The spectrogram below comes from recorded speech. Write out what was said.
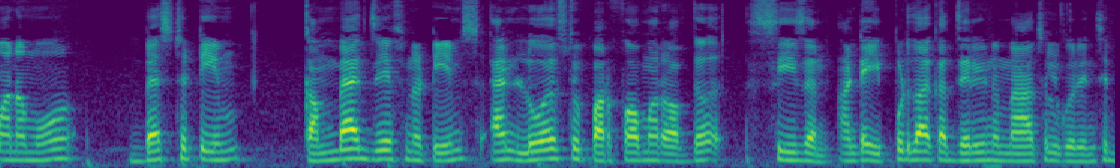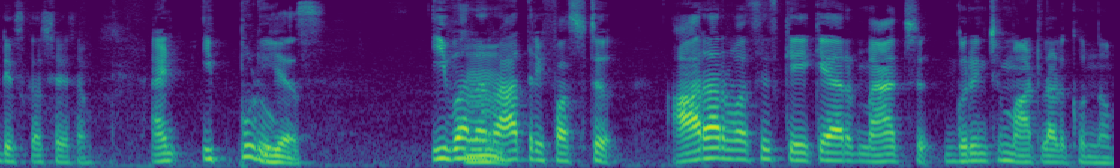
మనము బెస్ట్ టీమ్ కమ్బ్యాక్ చేసిన teams and lowest performer of the season అంటే ఇప్పుడు దాకా జరిగిన మ్యాచ్ల గురించి డిస్కస్ చేసాం అండ్ ఇప్పుడు Yes. ఇవాళ రాత్రి first RR versus KKR match గురించి మాట్లాడుకుందాం.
